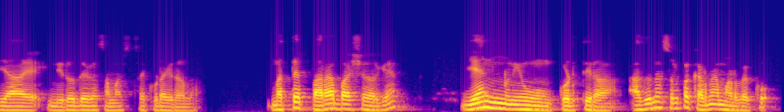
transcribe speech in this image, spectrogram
ಯಾ, ನಿರುದ್ಯೋಗ ಸಮಸ್ಯೆ ಕೂಡ ಇರಲ್ಲ. ಮತ್ತು ಪರಭಾಷೆಯವ್ರಿಗೆ ಏನು ನೀವು ಕೊಡ್ತೀರಾ? ಅದನ್ನು ಸ್ವಲ್ಪ ಕಡಿಮೆ ಮಾಡಬೇಕು.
